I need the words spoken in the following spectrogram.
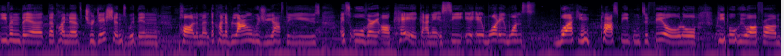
even the the kind of traditions within Parliament, the kind of language you have to use, it's all very archaic, and it see it, it what it wants working class people to feel or people who are from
